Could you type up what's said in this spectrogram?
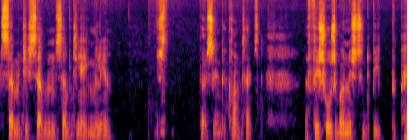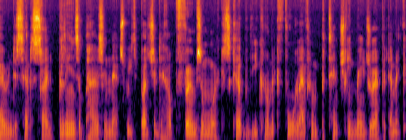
77, 78 million. Just puts it into context. Officials are understood to be preparing to set aside billions of pounds in next week's budget to help firms and workers cope with the economic fallout from a potentially major epidemic.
